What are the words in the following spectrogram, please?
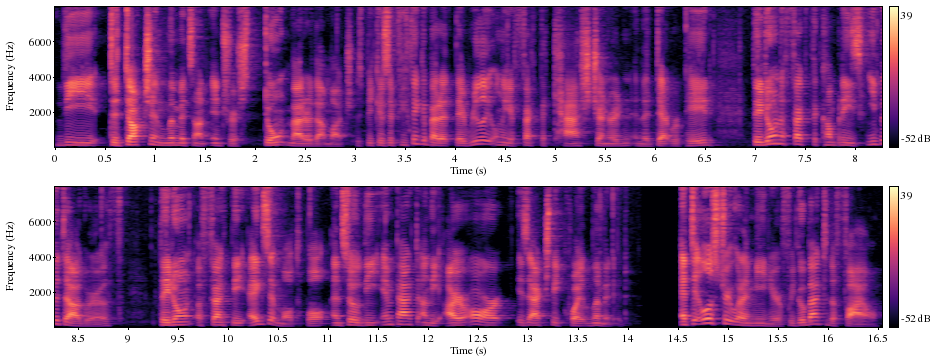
the deduction limits on interest don't matter that much is because if you think about it, they really only affect the cash generated and the debt repaid. They don't affect the company's EBITDA growth. They don't affect the exit multiple. And so the impact on the IRR is actually quite limited. And to illustrate what I mean here, if we go back to the file,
